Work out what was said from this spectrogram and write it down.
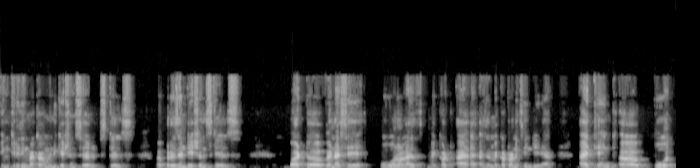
increasing my communication skills, my presentation skills. But uh, when I say overall as mechat- as a mechatronics engineer, I think uh, both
